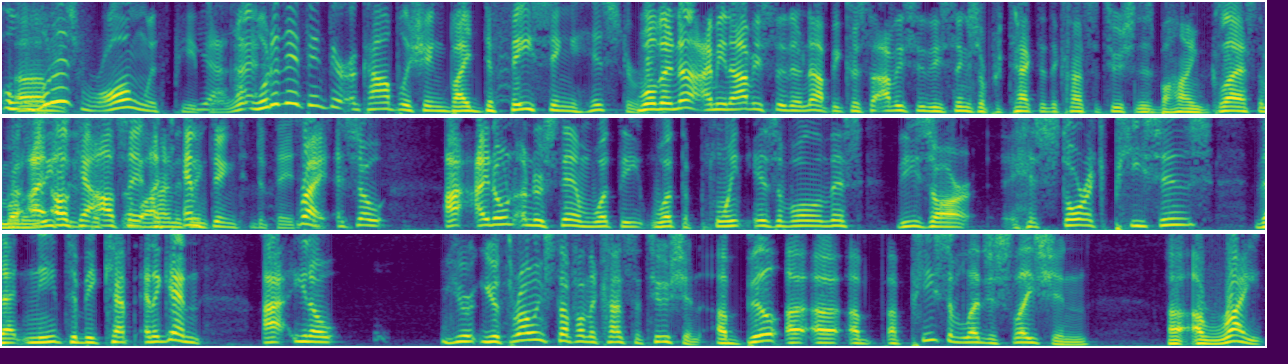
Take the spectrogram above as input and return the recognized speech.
uh, Um, what is wrong with people? yeah, what, I- what do they think they're accomplishing by defacing history? Well, they're not. I mean, obviously they're not because obviously these things are protected. The Constitution is behind glass. The Mona I- Lisa. okay, I'll say behind the thing. attempting to deface. Right. history. So I, I don't understand what the what the point is of all of this. These are historic pieces that need to be kept. And again, I, you know, you're you're throwing stuff on the Constitution. A bill, a a, a- piece of legislation, a, a right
